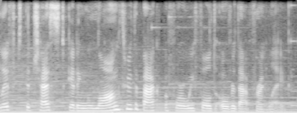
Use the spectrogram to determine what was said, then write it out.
Lift the chest, getting long through the back before we fold over that front leg.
